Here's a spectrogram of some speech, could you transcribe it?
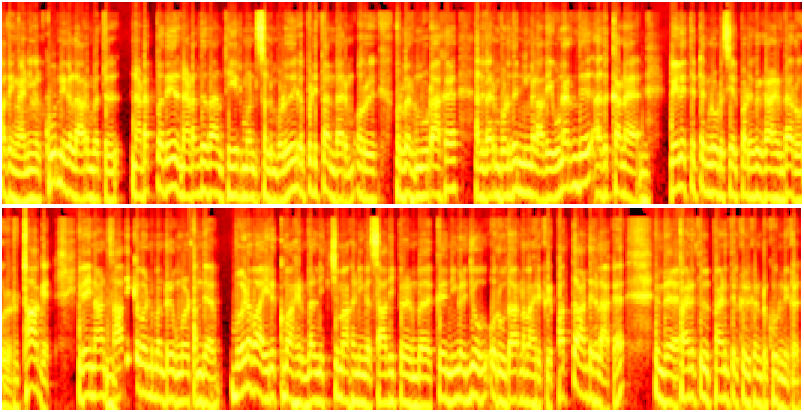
பாத்தீங்களா நீங்கள் கூர்ணிகள் ஆரம்பத்தில் நடப்பது நடந்துதான் தீர்வு என்று சொல்லும் பொழுது எப்படித்தான் வரும்? ஒரு ஒருவர் நூடாக அது வரும் பொழுது நீங்கள் அதை உணர்ந்து அதுக்கான வேலை திட்டங்களோடு செயல்படுவீர்கள் என்றால் ஒரு- ஒரு டார்கெட் இதை நான் சாதிக்க வேண்டும் என்று உங்கள் அந்த வேணவா இருக்குமாக இருந்தால் நிச்சயமாக நீங்கள் சாதிப்பீர் என்பதற்கு நீங்கள் இங்கே ஒரு உதாரணமாக இருக்கிறீர்கள். பத்து ஆண்டுகளாக இந்த பயணத்தில் பயணத்திற்கு என்று கூறினீர்கள்.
